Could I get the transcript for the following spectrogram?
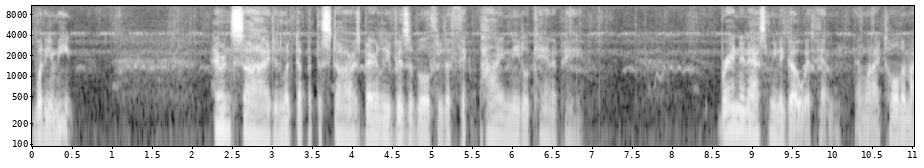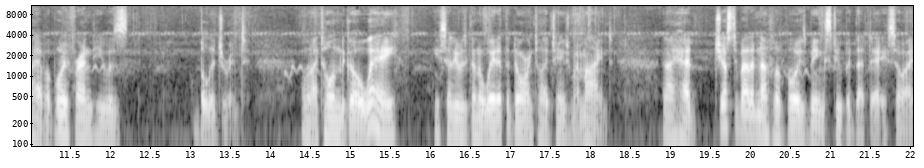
What do you mean? Erin sighed and looked up at the stars barely visible through the thick pine needle canopy. Brandon asked me to go with him, and when I told him I have a boyfriend, he was belligerent. And when I told him to go away, he said he was going to wait at the door until I changed my mind. And I had just about enough of boys being stupid that day, so I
